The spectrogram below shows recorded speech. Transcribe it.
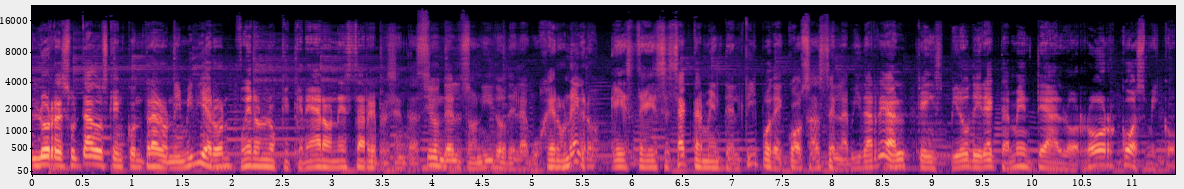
Los resultados que encontraron y midieron fueron lo que crearon esta representación del sonido del agujero negro. Este es exactamente el tipo de cosas en la vida real que inspiró directamente al horror cósmico.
